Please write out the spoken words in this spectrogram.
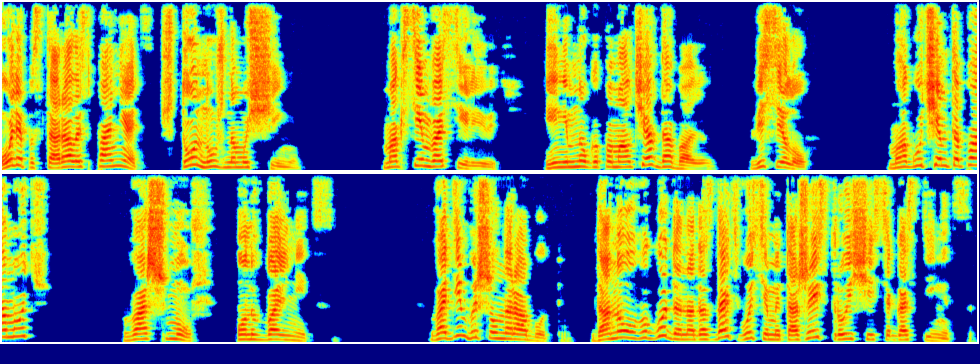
Оля постаралась понять, что нужно мужчине. Максим Васильевич. И немного помолчав, добавил. Веселов. Могу чем-то помочь? Ваш муж. Он в больнице. Вадим вышел на работу. До Нового года надо сдать восемь этажей строящейся гостиницы.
